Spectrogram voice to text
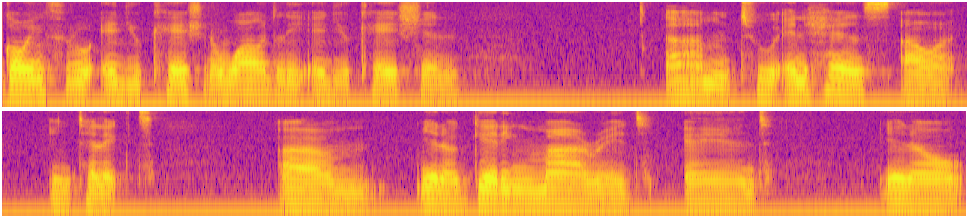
going through education, worldly education, um, to enhance our intellect. Um, you know, getting married and you know,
